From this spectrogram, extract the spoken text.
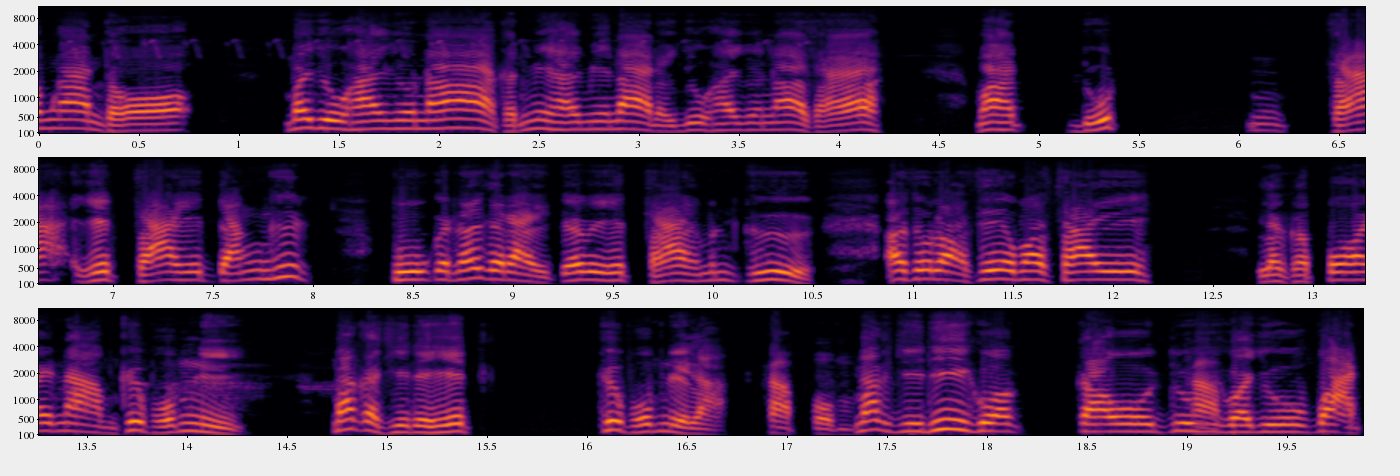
ทำงานเถอะมาอยู่ไฮอยู่หน้าคันมีไฮมีหน้าได้อยู่ไฮอยู่หน้าสามาดุดสาเฮ็ดสาเฮ็ดหยังคือปลูกกันได้ก็ได้แต่ว่าเฮ็ดสาให้มันคือเอาโซล่าร์เซลล์มาใส่แล้วก็ปล่อยน้ำคือผมนี่มันก็สิได้เฮ็ดคือผมนี่ล่ะ ครับผม มันก็สิดีกว่า เก่าอยู่ครับ กว่าอยู่บ้าน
